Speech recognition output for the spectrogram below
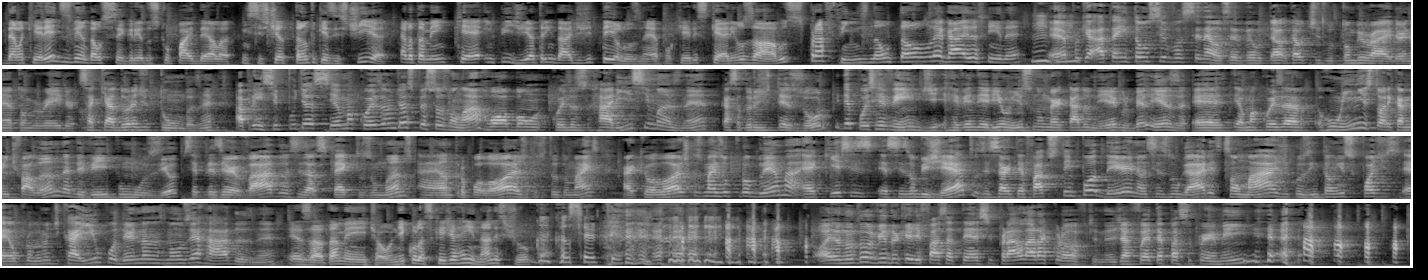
dela querer desvendar os segredos que o pai dela insistia tanto que existia, ela também quer impedir a Trindade de tê-los, né? Porque eles querem usá-los pra fins não tão legais assim, né? É, porque até então, se você, né, você vê até o título Tomb Raider, né, Tomb Raider, saqueadora de tumbas, né, a princípio podia ser uma coisa onde as pessoas vão lá, roubam coisas raríssimas, né, caçadores de tesouro, e depois revende, revenderiam isso no mercado negro, beleza. É, é uma coisa ruim historicamente falando, né, devia ir para um museu, ser preservado, esses aspectos humanos, é, antropológicos e tudo mais, arqueológicos, mas o problema é que esses, esses objetos, esses artefatos têm poder, né? Esses lugares são mágicos, Então isso pode é o problema de cair o poder nas mãos erradas, né? Exatamente, ó. O Nicolas Cage ia reinar nesse jogo, cara. Com certeza. Olha, eu não duvido que ele faça teste pra Lara Croft, né? Já foi até pra Superman.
